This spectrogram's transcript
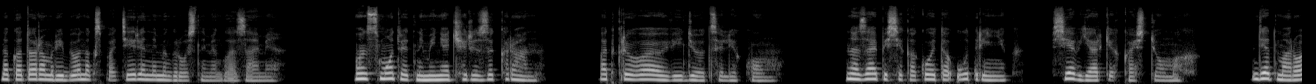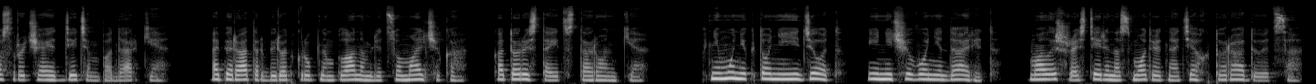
на котором ребенок с потерянными грустными глазами. Он смотрит на меня через экран. Открываю видео целиком. На записи какой-то утренник, все в ярких костюмах. Дед Мороз вручает детям подарки. Оператор берет крупным планом лицо мальчика, который стоит в сторонке. К нему никто не идет и ничего не дарит. Малыш растерянно смотрит на тех, кто радуется.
